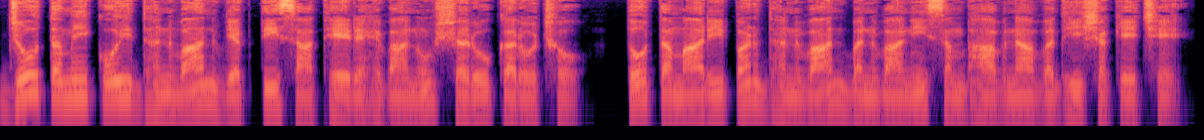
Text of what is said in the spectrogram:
જો તમે કોઈ ધનવાન વ્યક્તિ સાથે રહેવાનું શરૂ કરો છો, તો તમારી પણ ધનવાન બનવાની સંભાવના વધી શકે છે.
